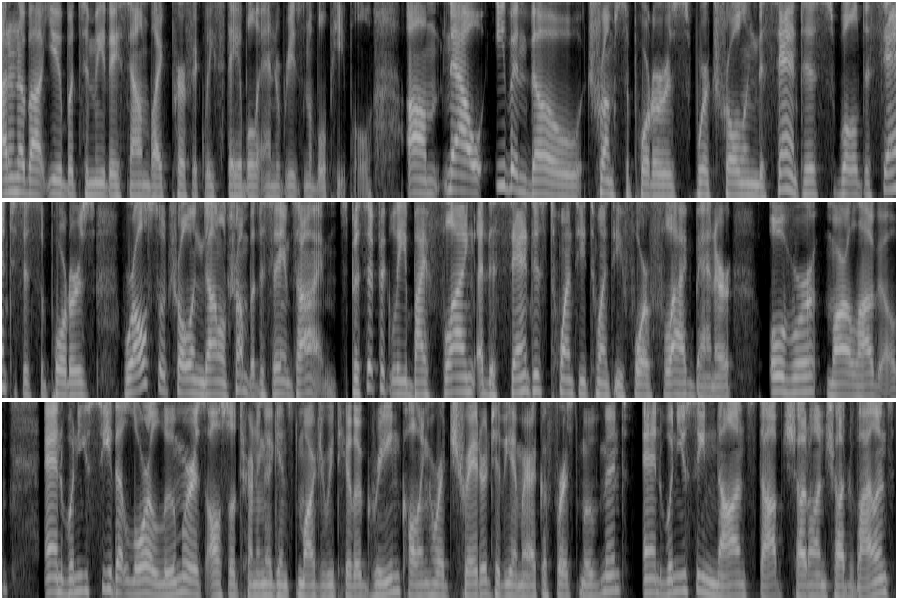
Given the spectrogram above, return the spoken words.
I don't know about you, but to me, they sound like perfectly stable and reasonable people. Um, now, even though Trump supporters were trolling DeSantis, well, DeSantis' supporters were also trolling Donald Trump at the same time, specifically by flying a DeSantis 2024 flag banner over Mar-a-Lago. And when you see that Laura Loomer is also turning against Marjorie Taylor Greene, calling her a traitor to the America First movement, and when you see non-stop chud-on-chud violence,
